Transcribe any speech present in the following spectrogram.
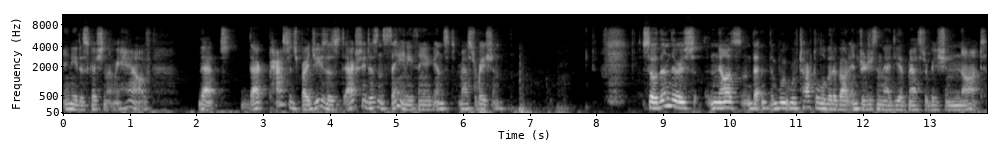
any discussion that we have that that passage by Jesus actually doesn't say anything against masturbation. So then there's now that we've talked a little bit about introducing the idea of masturbation not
